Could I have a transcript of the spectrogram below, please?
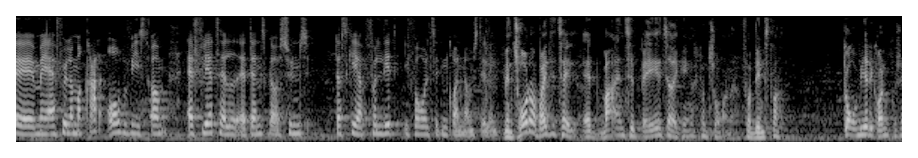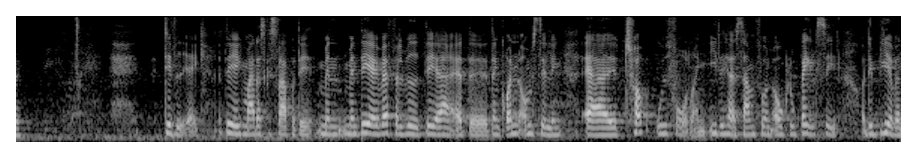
Øh, men jeg føler mig ret overbevist om, at flertallet af danskere synes, der sker for lidt i forhold til den grønne omstilling. Men tror du oprigtigt talt, at vejen tilbage til regeringskontorerne for Venstre går via det grønne projekt? Det ved jeg ikke. Det er ikke mig, der skal svare på det. Men, men det jeg i hvert fald ved, det er, at øh, den grønne omstilling er top udfordring i det her samfund og globalt set. Og det bliver,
